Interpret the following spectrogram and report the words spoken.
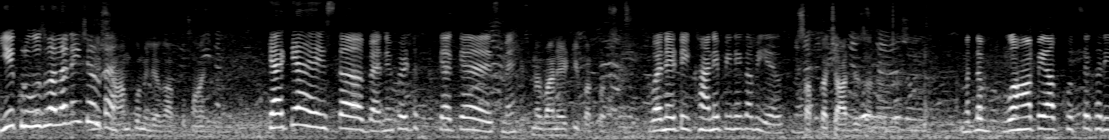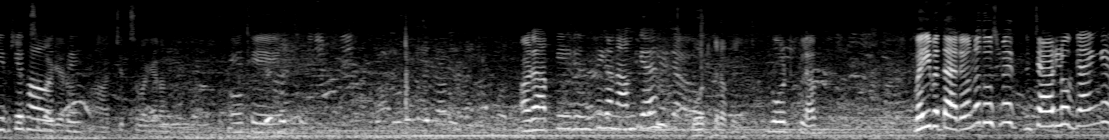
ये क्रूज वाला नहीं चलता? है शाम को मिलेगा आपको पाँच क्या क्या है इसका बेनिफिट क्या क्या है इसमें? इसमें वन एटी पर पर्सन 180 खाने पीने का भी है उसमें। सबका चार्जेस अलग है। मतलब वहाँ पे आप खुद से खरीद के खाओ उससे? हाँ चिप्स वगैरह ओके। और आपकी एजेंसी का नाम क्या है? बोट क्लब है। Boat club. वही बता रहे हो ना तो उसमें चार लोग जाएँगे?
